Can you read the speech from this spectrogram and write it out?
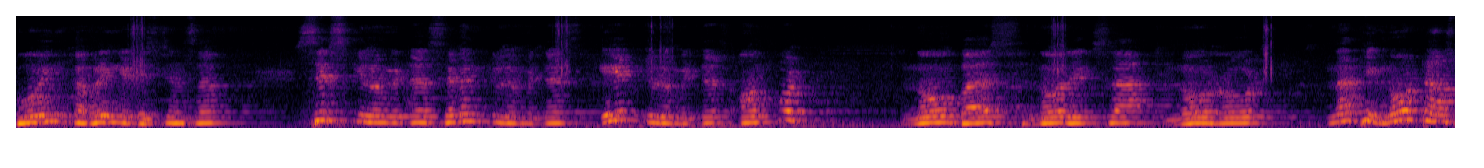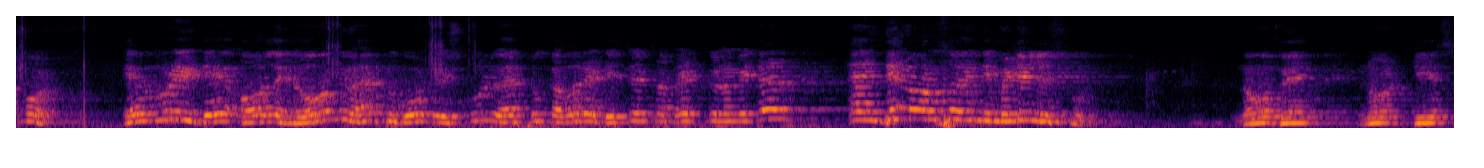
going, covering a distance of six kilometers, seven kilometers, eight kilometers on foot? No bus, no rickshaw, no road, nothing, no transport. Every day, all alone, you have to go to school, you have to cover a distance of 8 kilometers, and then also in the middle school. No way, no this,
